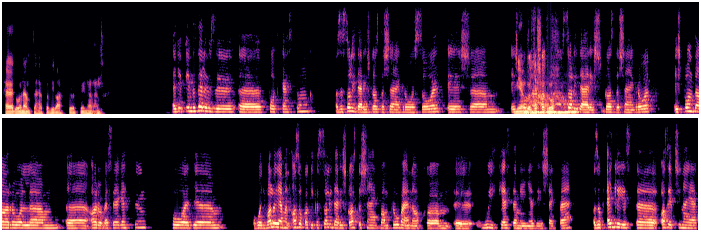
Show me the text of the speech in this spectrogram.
Erről nem tehet a világtörténelem. Egyébként az előző podcastunk az a szolidáris gazdaságról szólt, és, és Milyen gazdaságról? Szolidáris gazdaságról, és pont arról, arról beszélgettünk, hogy, hogy valójában azok, akik a szolidáris gazdaságban próbálnak új kezdeményezésekbe, azok egyrészt azért csinálják,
